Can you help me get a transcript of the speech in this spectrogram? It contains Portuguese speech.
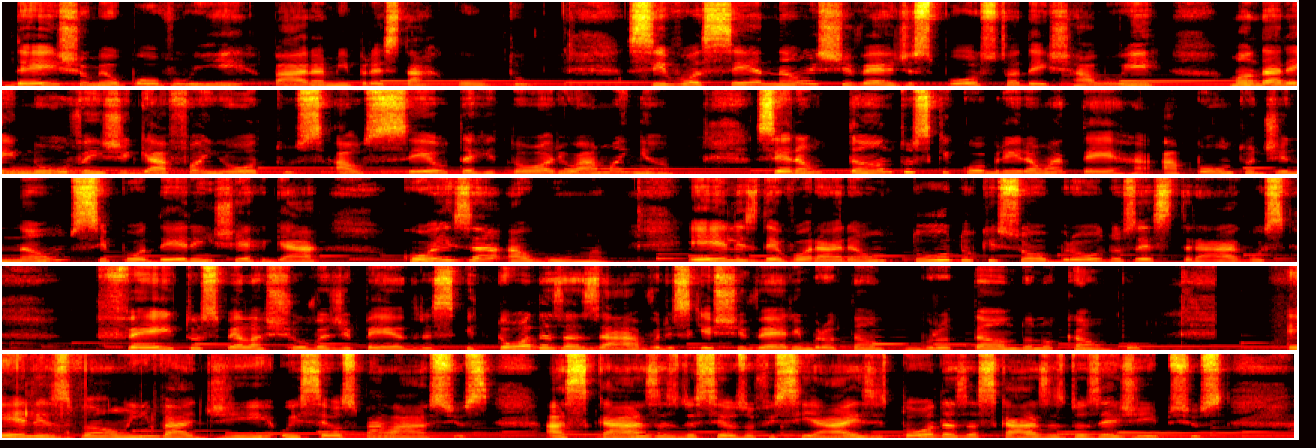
Deixe o meu povo ir para me prestar culto. Se você não estiver disposto a deixá-lo ir, mandarei nuvens de gafanhotos ao seu território amanhã. Serão tantos que cobrirão a terra, a ponto de não se poder enxergar coisa alguma. Eles devorarão tudo que sobrou dos estragos feitos pela chuva de pedras e todas as árvores que estiverem brotando, brotando no campo. Eles vão invadir os seus palácios, as casas dos seus oficiais e todas as casas dos egípcios,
